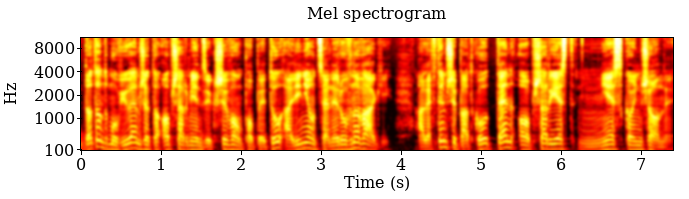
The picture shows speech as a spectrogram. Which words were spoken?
Dotąd mówiłem, że to obszar między krzywą popytu a linią ceny równowagi, ale w tym przypadku ten obszar jest nieskończony.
